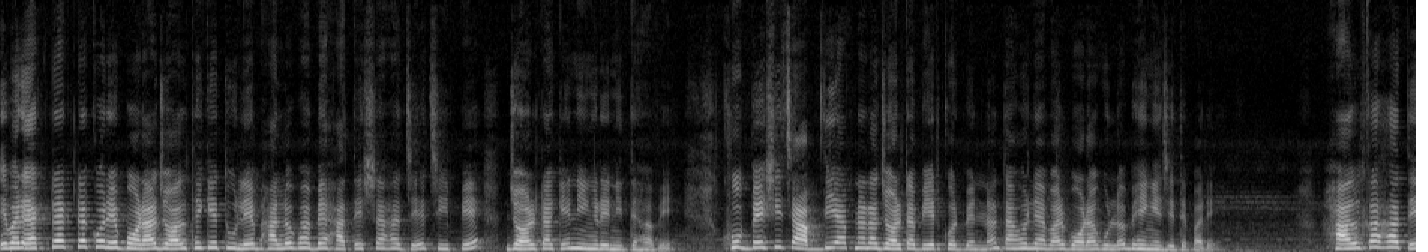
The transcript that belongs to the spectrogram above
এবার একটা একটা করে বড়া জল থেকে তুলে ভালোভাবে হাতের সাহায্যে চিপে জলটাকে নিংড়ে নিতে হবে। খুব বেশি চাপ দিয়ে আপনারা জলটা বের করবেন না, তাহলে আবার বড়াগুলো ভেঙে যেতে পারে। হালকা হাতে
